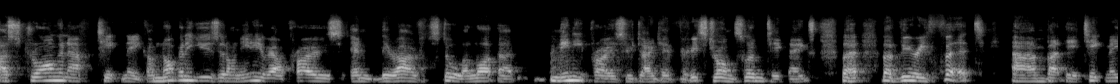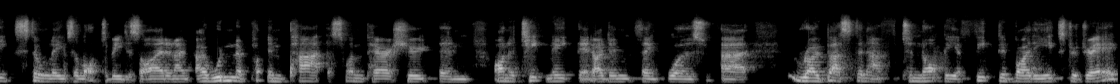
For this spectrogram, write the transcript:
a strong enough technique. I'm not going to use it on any of our pros, and there are still a lot, uh, many pros who don't have very strong swim techniques, but they're very fit, um, but their technique still leaves a lot to be desired. And I, I wouldn't impart a swim parachute in on a technique that I didn't think was uh, robust enough to not be affected by the extra drag.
